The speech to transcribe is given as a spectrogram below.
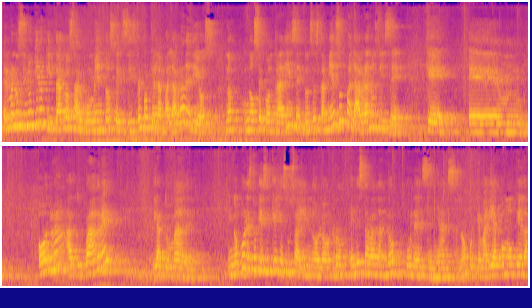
Hermanos, si no quiero quitar los argumentos que existen, porque en la palabra de Dios no, no se contradice. Entonces también su palabra nos dice que em, honra a tu padre y a tu madre. Y no por esto quiere decir que Jesús ahí no lo honró. Él estaba dando una enseñanza, ¿no? Porque María, ¿cómo queda?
